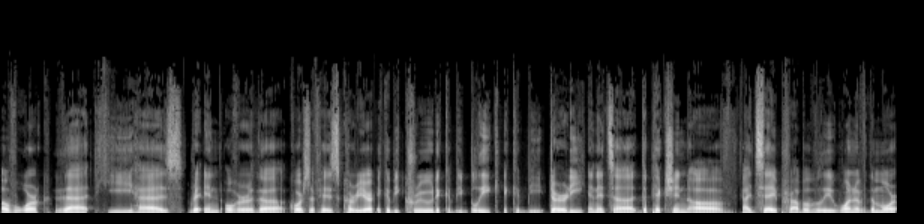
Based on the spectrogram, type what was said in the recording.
of work that he has written over the course of his career. It could be crude, it could be bleak, it could be dirty, and it's a depiction of, I'd say, probably one of the more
